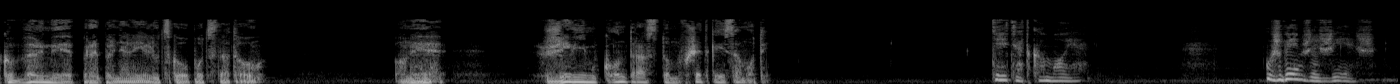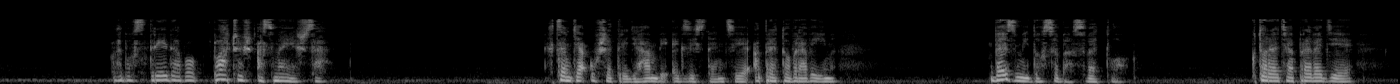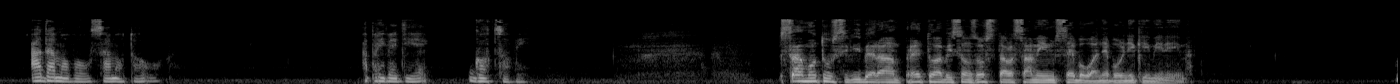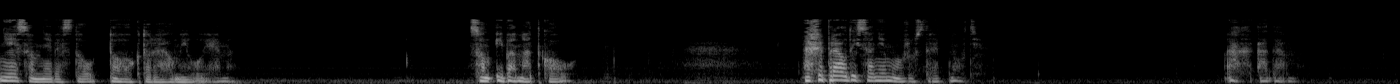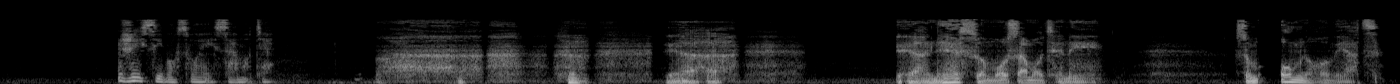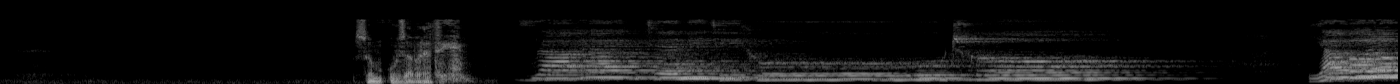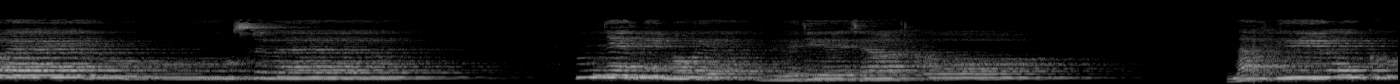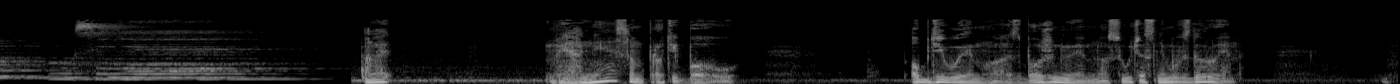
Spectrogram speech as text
Ako veľmi je preplnený ľudskou podstatou. On je živým kontrastom všetkej samoty. Dieťatko moje, už viem, že žiješ, lebo striedavo plačeš a smeješ sa. Chcem ťa ušetriť hamby existencie a preto vravím – Vezmi do seba svetlo, ktoré ťa prevedie Adamovou samotou a privedie Gocovi. Samotu si vyberám preto, aby som zostal samým sebou a nebol nikým iným. Nie som nevestou toho, ktorého milujem. Som iba matkou. Naše pravdy sa nemôžu stretnúť. Ach, Adam. Žij si vo svojej samote. Ja... Ja nie som osamotený. Som o mnoho viac. Som uzavretý. Zahrajte som proti Bohu. Obdivujem ho a zbožňujem, no súčasne mu vzdorujem.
